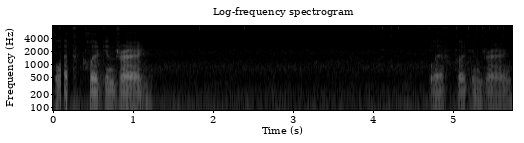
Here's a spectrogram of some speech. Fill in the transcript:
Left click and drag. Left click and drag.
